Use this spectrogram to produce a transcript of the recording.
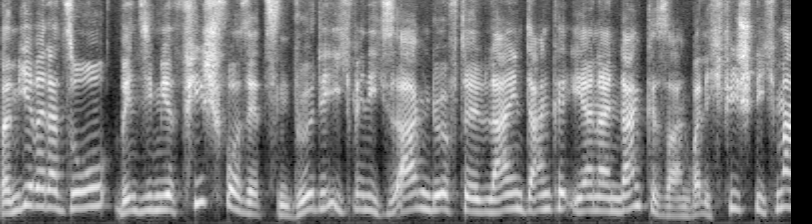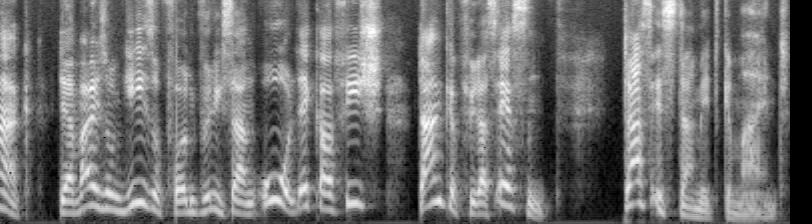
Bei mir wäre das so, wenn sie mir Fisch vorsetzen, würde ich, wenn ich sagen dürfte, nein, danke, eher nein, danke sagen, weil ich Fisch nicht mag. Der Weisung Jesu folgen, würde ich sagen, oh, lecker Fisch, danke für das Essen. Das ist damit gemeint.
